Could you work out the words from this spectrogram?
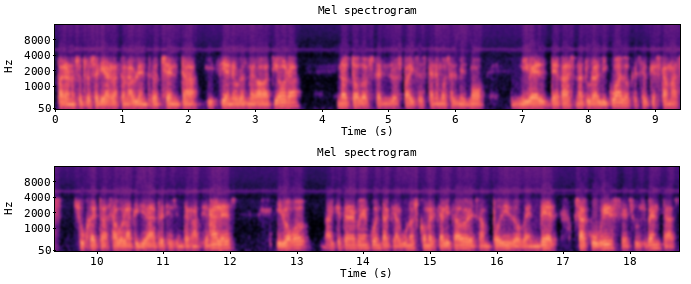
para nosotros sería razonable entre 80 y 100 euros megavatio hora. No todos los países tenemos el mismo nivel de gas natural licuado, que es el que está más sujeto a esa volatilidad de precios internacionales. Y luego hay que tener muy en cuenta que algunos comercializadores han podido vender, o sea, cubrirse sus ventas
